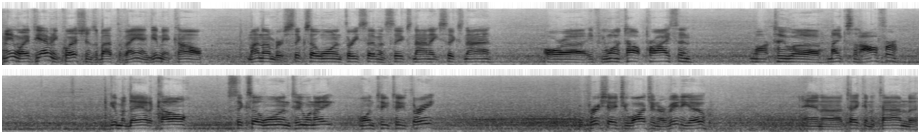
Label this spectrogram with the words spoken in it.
anyway, if you have any questions about the van, give me a call. My number is 601-376-9869. Or uh, if you want to talk pricing, want to uh, make us an offer, give my dad a call, 601-218-1223 appreciate you watching our video and uh, taking the time to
